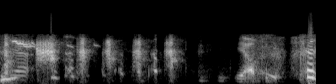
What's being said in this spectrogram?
Yeah. Yep.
